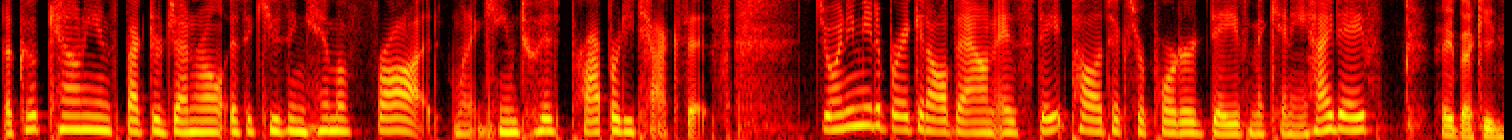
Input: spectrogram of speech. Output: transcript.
The Cook County Inspector General is accusing him of fraud when it came to his property taxes. Joining me to break it all down is state politics reporter Dave McKinney. Hi, Dave. Hey, Becky.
